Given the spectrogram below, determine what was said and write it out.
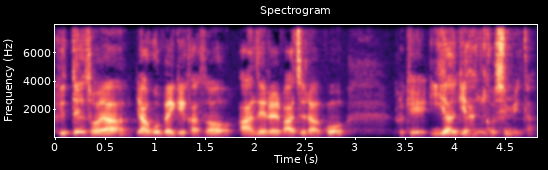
그때서야 야곱에게 가서 아내를 맞으라고 그렇게 이야기한 것입니다.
